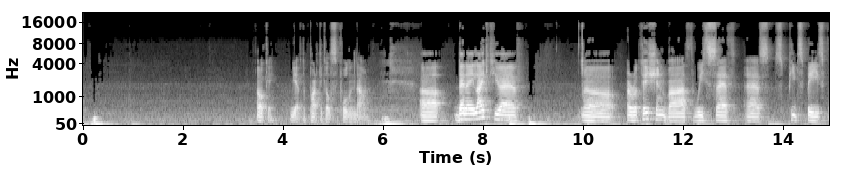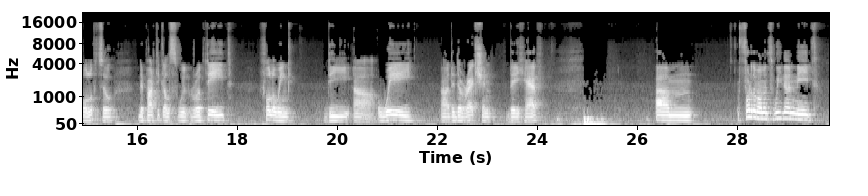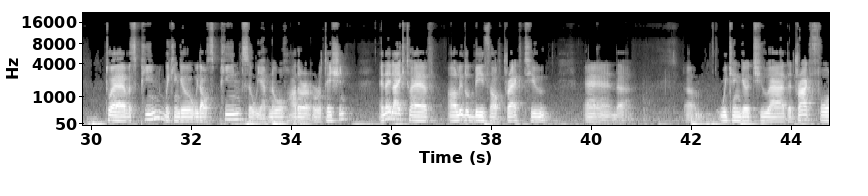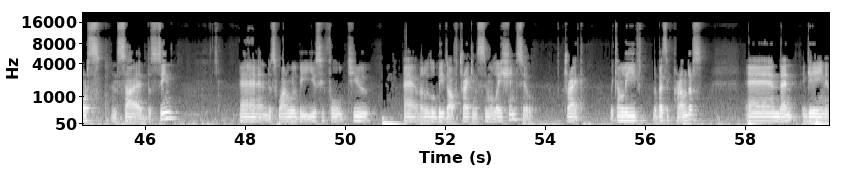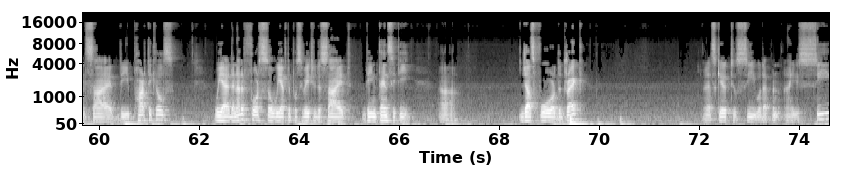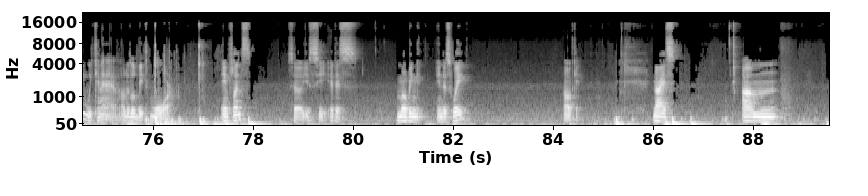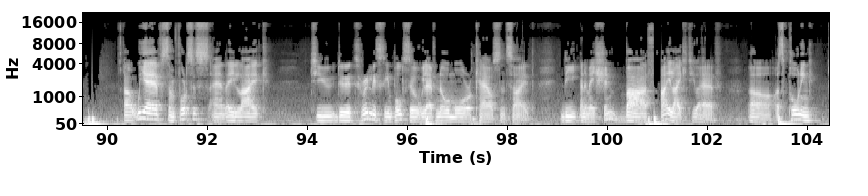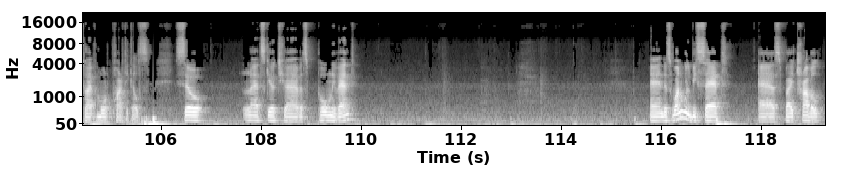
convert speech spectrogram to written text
Okay. We have the particles falling down. Uh, then I like to have uh, a rotation but we set as speed space followed so the particles will rotate following the uh, way, uh, the direction they have. Um, for the moment, we don't need to have a spin. We can go without spin, so we have no other rotation. And I like to have a little bit of drag too. And uh, um, we can go to add a drag force inside the scene. And this one will be useful to have a little bit of tracking simulation. So drag we can leave the basic parameters. And then again inside the particles we add another force. So we have the possibility to decide the intensity uh, just for the drag let's go to see what happened. I see we can have a little bit more influence. So you see it is moving in this way. Okay. Nice. Um, uh, we have some forces and I like to do it really simple so we'll have no more chaos inside the animation but I like to have uh, a spawning to have more particles. So let's go to have a spawn event. And this one will be set as by travel.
